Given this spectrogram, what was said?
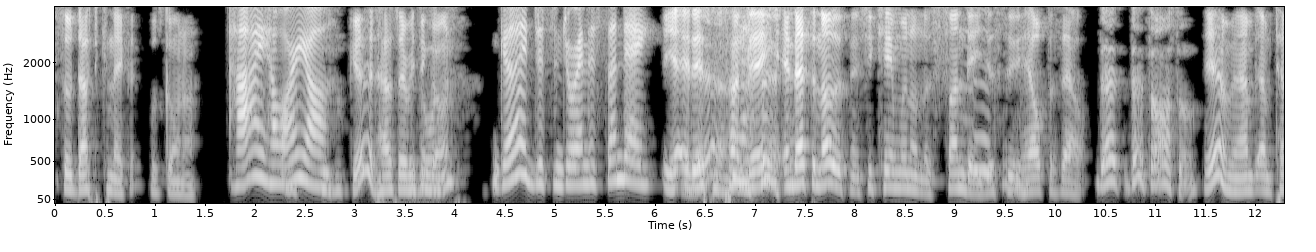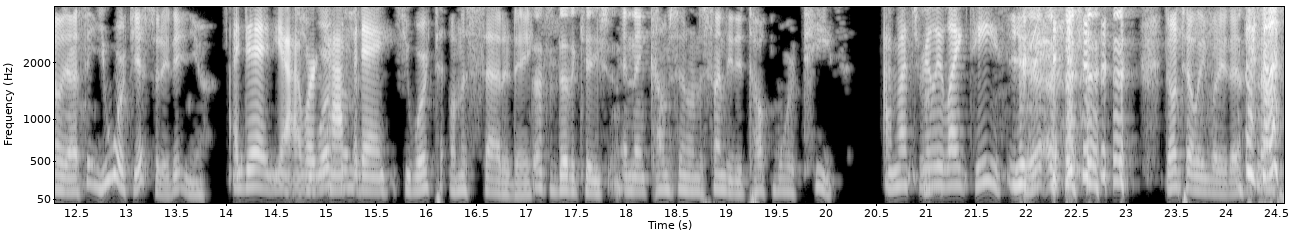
So, Doctor Knecht, what's going on? Hi, how are y'all? Good. How's everything going? Good. Just enjoying this Sunday. Yeah, it is a Sunday, and that's another thing. She came in on a Sunday oh, just to help us out. that That's awesome. Yeah, man, I'm, I'm telling you. I think you worked yesterday, didn't you? I did. Yeah, I She worked half on a a- day. She worked on a Saturday, That's dedication. and then comes in on a Sunday to talk more teeth. I must really like teeth. Yeah. Don't tell anybody that. It sounds,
